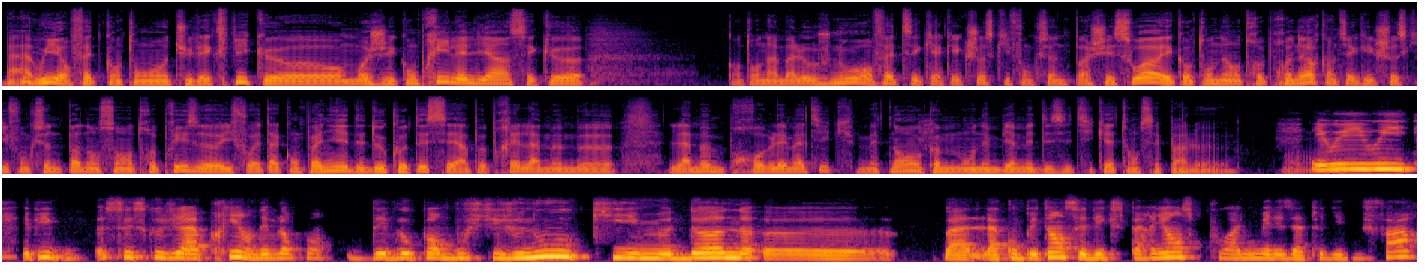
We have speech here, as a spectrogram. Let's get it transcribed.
Bah mmh. oui, en fait, quand on, tu l'expliques, moi j'ai compris les liens. C'est que quand on a mal au genou, en fait, c'est qu'il y a quelque chose qui fonctionne pas chez soi. Et quand on est entrepreneur, quand il y a quelque chose qui fonctionne pas dans son entreprise, euh, il faut être accompagné. Des deux côtés, c'est à peu près la même, euh, la même problématique. Maintenant, comme on aime bien mettre des étiquettes, on ne sait pas le. Et oui, oui. Et puis, c'est ce que j'ai appris en développant, développant Bouche tes genoux qui me donne euh, bah, la compétence et l'expérience pour animer les ateliers du phare.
